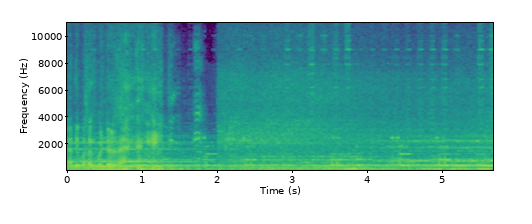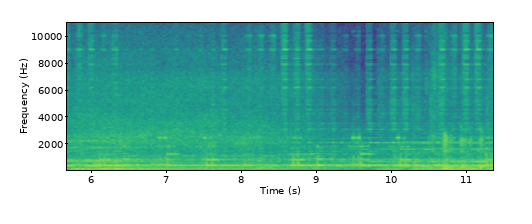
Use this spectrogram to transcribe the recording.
nanti potong bundel lah.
